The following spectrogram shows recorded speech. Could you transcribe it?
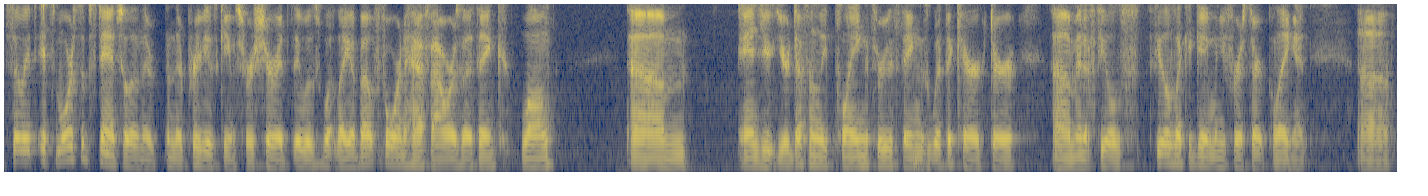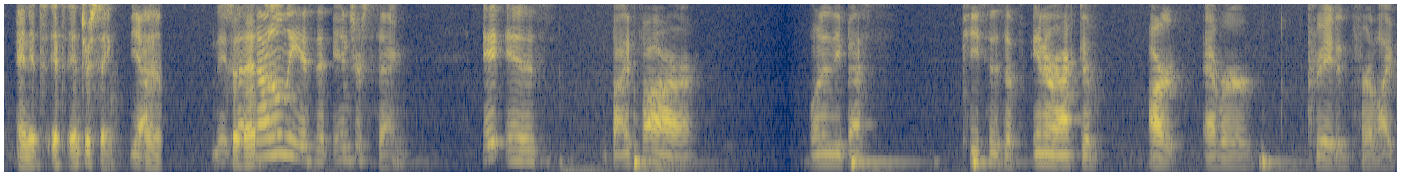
so it, it's more substantial than their than their previous games for sure. It, it was what like about four and a half hours, I think, long. Um, and you, you're definitely playing through things with a character, um, and it feels feels like a game when you first start playing it. Uh, and it's it's interesting. Yeah. Uh, So not, not only is it interesting, it is by far one of the best pieces of interactive art ever created for like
